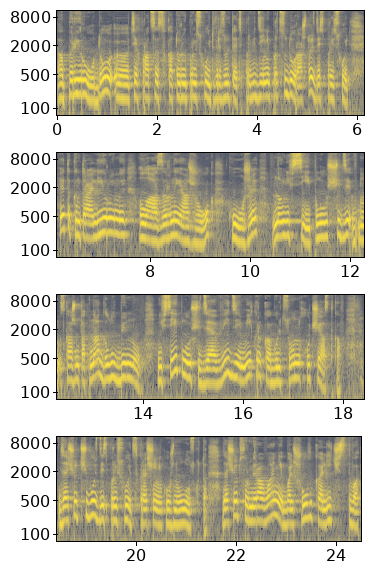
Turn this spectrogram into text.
э, природу э, тех процессов, которые происходят в результате проведения проведения процедуры. А что здесь происходит? Это контролируемый лазерный ожог кожи, но не всей площади, скажем так, на глубину. Не всей площади, а в виде микрокоагуляционных участков. За счет чего здесь происходит сокращение кожного лоскута? За счет формирования большого количества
